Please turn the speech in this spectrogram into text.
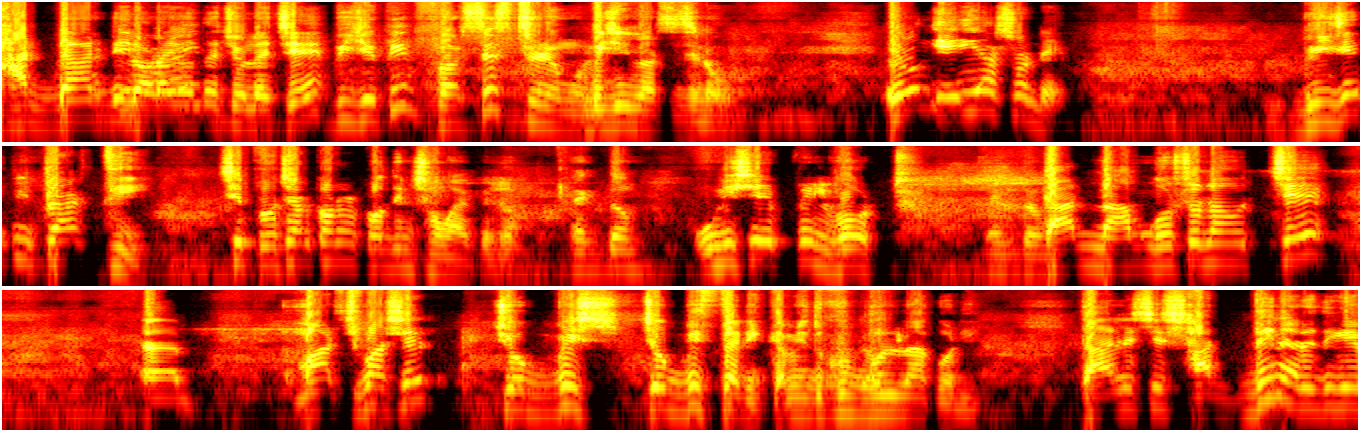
হাড্ডাহাড্ডি লড়াই হতে চলেছে। BJP versus Trinamool. BJP versus Trinamool. এবং এই আসনে বিজেপি প্রার্থী সে প্রচার করার কদিন সময় পেল? একদম। উনিশে এপ্রিল ভোট। তার নাম ঘোষণা হচ্ছে মার্চ মাসের চব্বিশ চব্বিশ তারিখ। আমি যদি খুব ভুল না করি। তাহলে সে সাত দিন আর ওইদিকে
